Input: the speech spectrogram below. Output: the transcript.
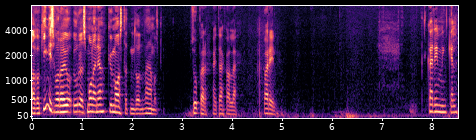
aga kinnisvara juures ma olen jah, kümme aastat nüüd olnud vähemalt. super, aitäh, Kalle. Karin. Karin Minkel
